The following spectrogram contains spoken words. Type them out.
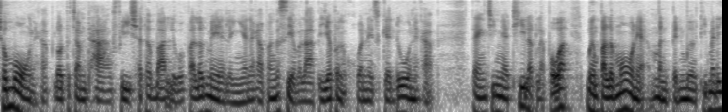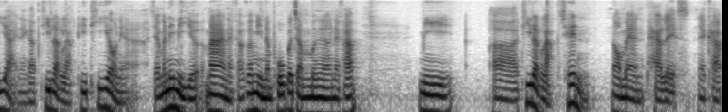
ชั่วโมงนะครับรถประจำทาง free shuttle bus หรือว่าป้ายรถเมล์อะไรเงี้ยนะครับมันก็เสียเวลาไปเยอะพอสมควรใน schedule นะครับแต่จริงๆเนี่ยที่หลักๆ เพราะว่าเมืองปาเลโมเนี่ยมันเป็นเมืองที่ไม่ได้ใหญ่นะครับที่หลักๆที่เที่ยวเนี่ยจะไม่ได้มีเยอะมากนะครับก็มีน้ำพุประจำเมืองนะครับ มีที่หลักๆ เช่น Norman Palace นะครับ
